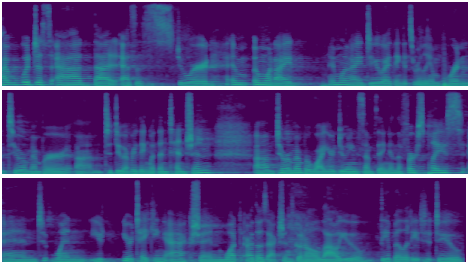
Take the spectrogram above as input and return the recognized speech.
I would just add that as a steward, and, and what I in what I do, I think it's really important to remember um, to do everything with intention, um, to remember why you're doing something in the first place, and when you, you're taking action, what are those actions going to allow you the ability to do?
